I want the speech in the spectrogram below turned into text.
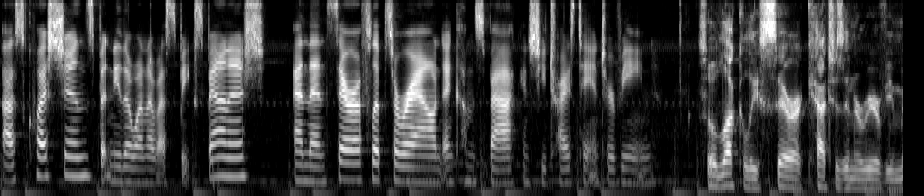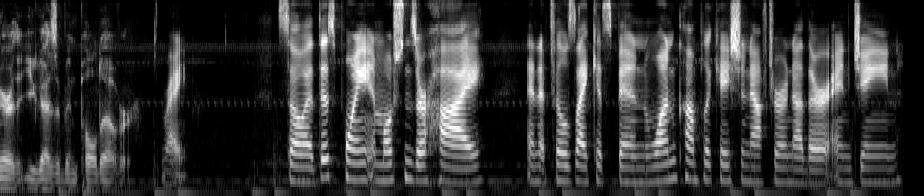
us questions, but neither one of us speaks Spanish. And then Sarah flips around and comes back and she tries to intervene. So luckily, Sarah catches in a rearview mirror that you guys have been pulled over. Right. So at this point, emotions are high and it feels like it's been one complication after another. And Jane,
